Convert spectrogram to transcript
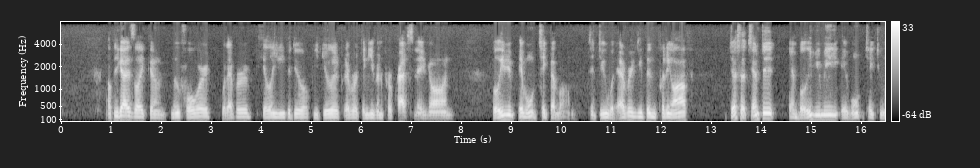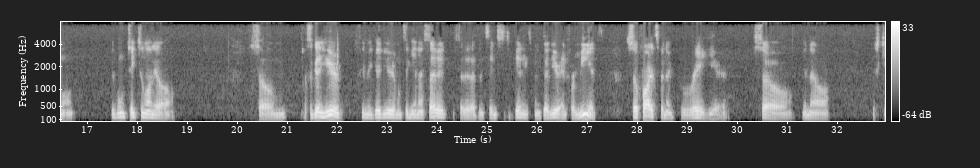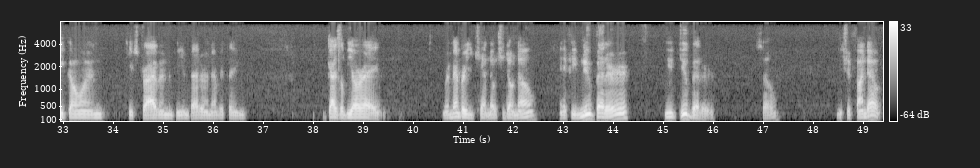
I hope you guys like um, move forward. Whatever healing you need to do, I hope you do it. Whatever thing you've been procrastinating on, believe you, it won't take that long to do whatever you've been putting off. Just attempt it, and believe you me, it won't take too long. It won't take too long at all. So um, it's a good year. It's gonna be a good year. Once again, I said it. I said it. I've been saying since the beginning. It's been a good year, and for me, it's so far it's been a great year. So you know, just keep going, keep striving, and being better, and everything. You guys will be all right. Remember, you can't know what you don't know, and if you knew better, you do better. So you should find out.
